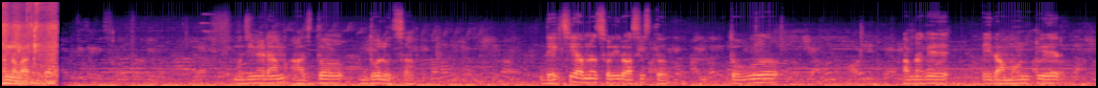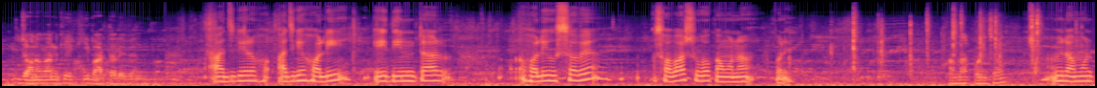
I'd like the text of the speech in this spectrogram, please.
ধন্যবাদ। বলছি ম্যাডাম আজ তো দোল উৎসব। দেখছি আপনার শরীর অসুস্থ। তবুও আপনাকে এই রামমোহন টু এর জনগণকে কি বার্তা দেবেন? আজকের আজকে হোলি এই দিনটার হোলি উৎসবে সবার শুভ কামনা করি। আপনার পরিচয়? আমি রামমন্ট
